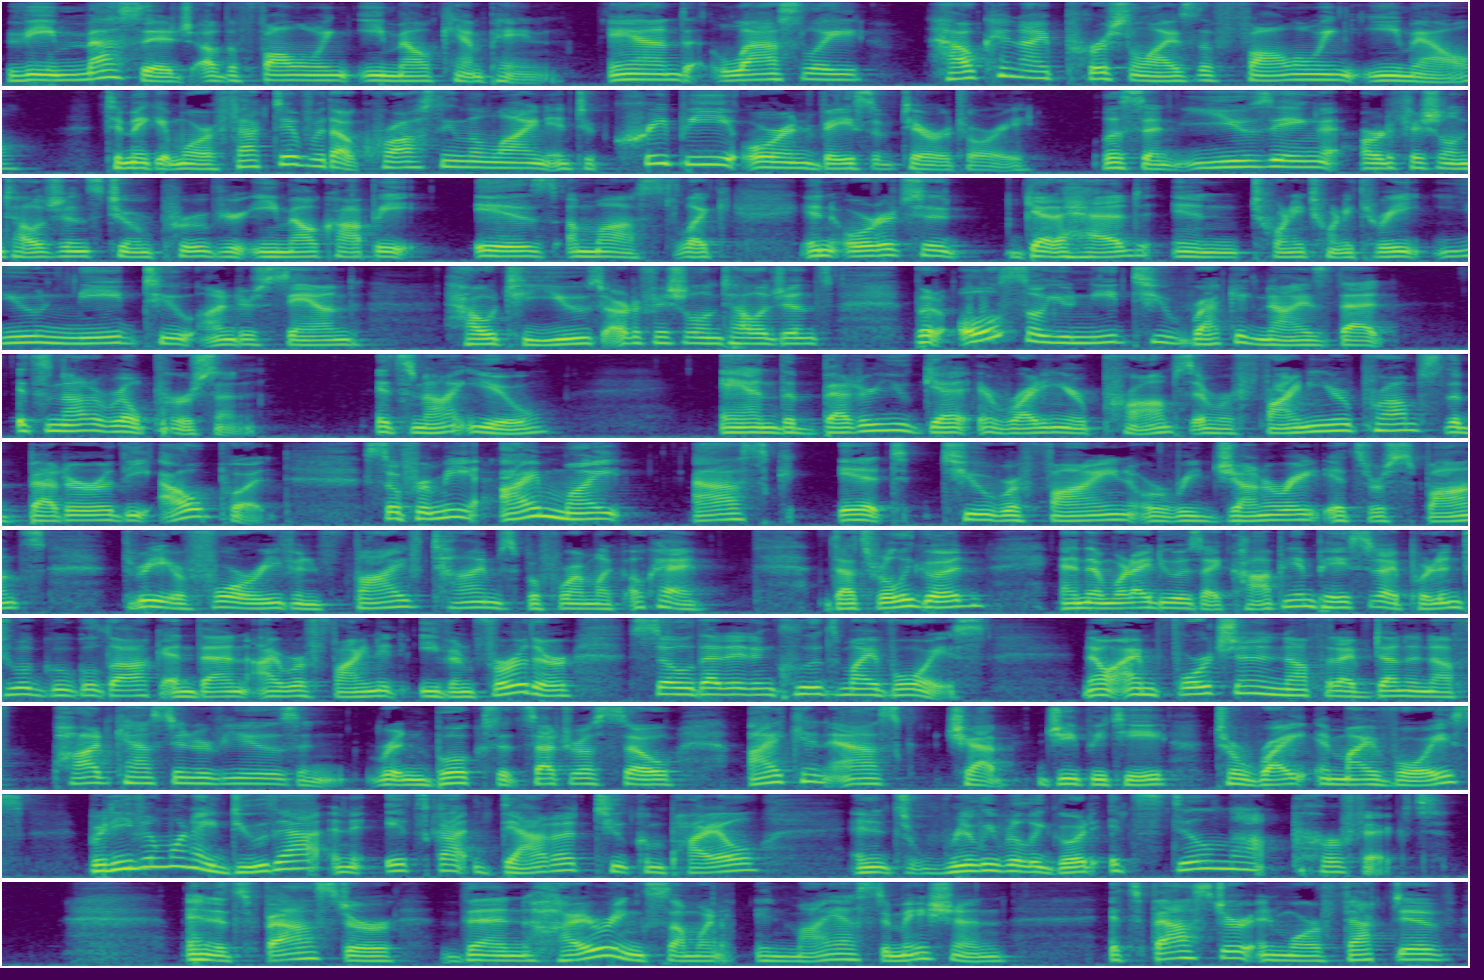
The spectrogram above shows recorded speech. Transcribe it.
the message of the following email campaign. And lastly, how can I personalize the following email to make it more effective without crossing the line into creepy or invasive territory? Listen, using artificial intelligence to improve your email copy is a must. Like, in order to get ahead in 2023, you need to understand how to use artificial intelligence, but also you need to recognize that it's not a real person. It's not you. And the better you get at writing your prompts and refining your prompts, the better the output. So for me, I might ask it to refine or regenerate its response three or four or even five times before I'm like, okay, that's really good. And then what I do is I copy and paste it, I put it into a Google Doc, and then I refine it even further so that it includes my voice. Now, I'm fortunate enough that I've done enough podcast interviews and written books, etc. So I can ask Chat GPT to write in my voice. But even when I do that and it's got data to compile and it's really, really good, it's still not perfect. And it's faster than hiring someone, in my estimation. It's faster and more effective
